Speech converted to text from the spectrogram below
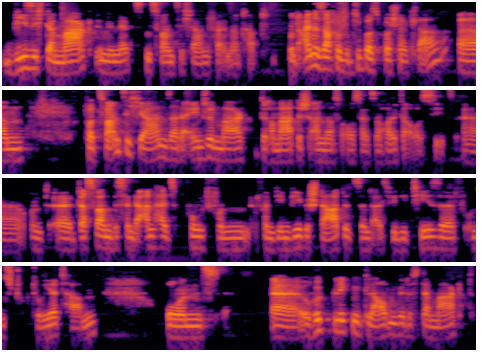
wie sich der Markt in den letzten 20 Jahren verändert hat. Und eine Sache wird super, super schnell klar. Ähm, vor 20 Jahren sah der Angel-Markt dramatisch anders aus, als er heute aussieht. Äh, und äh, das war ein bisschen der Anhaltspunkt, von, von dem wir gestartet sind, als wir die These für uns strukturiert haben. Und äh, rückblickend glauben wir, dass der Markt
